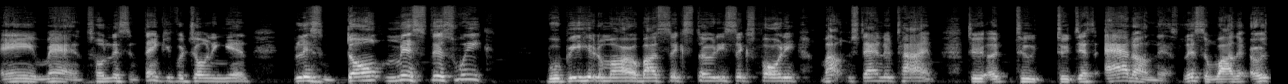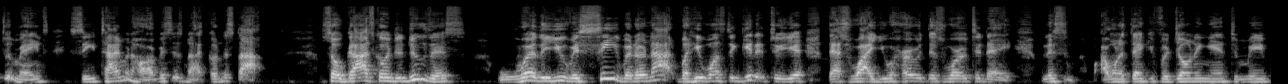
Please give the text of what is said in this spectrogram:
Amen. So listen, thank you for joining in. Listen, don't miss this week. We'll be here tomorrow about 6:30, 6:40 Mountain Standard Time to uh, to to just add on this. Listen, while the earth remains, seed time and harvest is not going to stop. So God's going to do this whether you receive it or not, but he wants to get it to you. That's why you heard this word today. Listen, I want to thank you for joining in to me,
